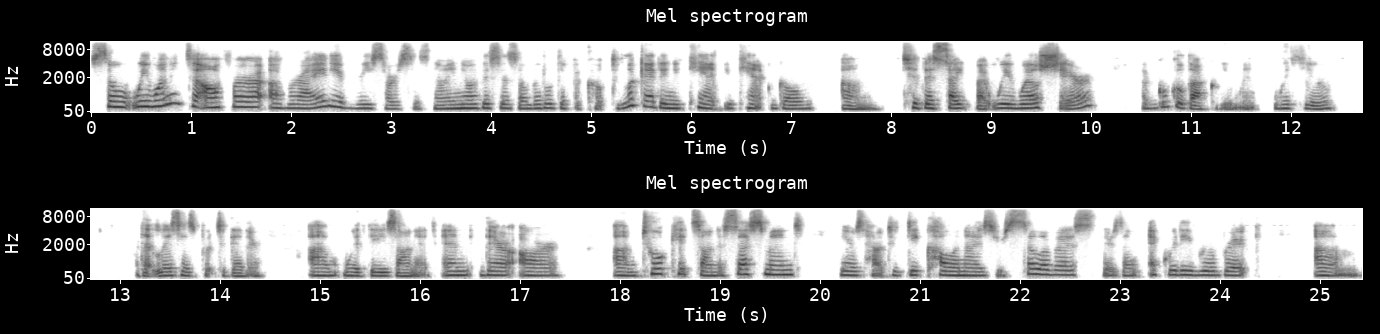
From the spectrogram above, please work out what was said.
So we wanted to offer a variety of resources. Now I know this is a little difficult to look at and you can't you can't go um, to the site, but we will share a Google document with you that Liz has put together um, with these on it. And there are um, toolkits on assessment. There's how to decolonize your syllabus. There's an equity rubric. Um,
